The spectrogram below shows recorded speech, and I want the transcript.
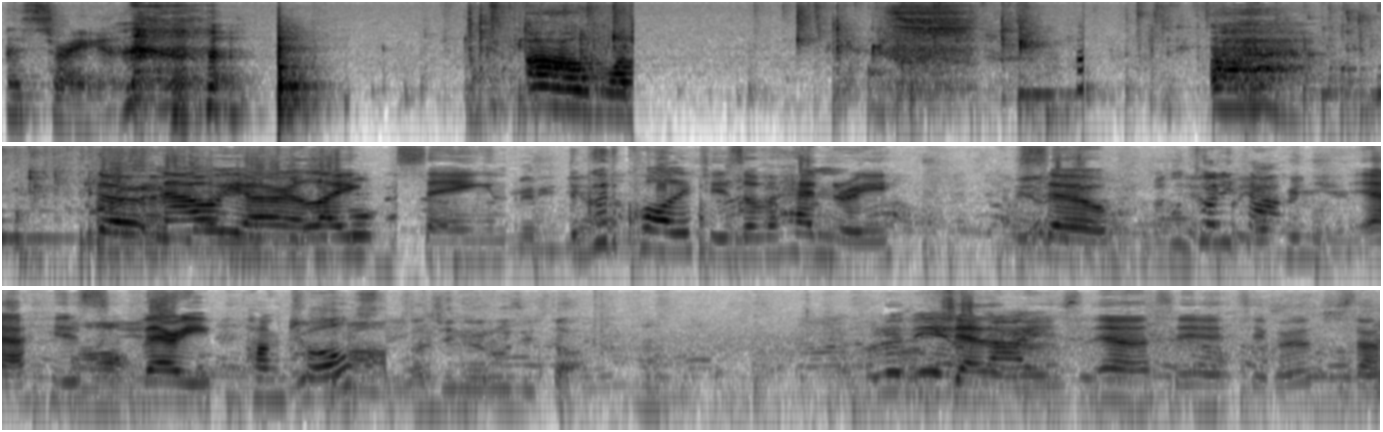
Let's try again. oh, what? Ah. So now we are like saying the good qualities of Henry. So, yeah, he's very punctual. Generous. Yeah, sì, sì, quello ci sta.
